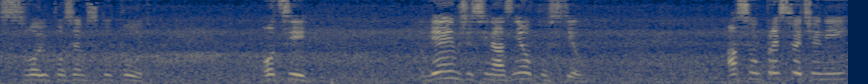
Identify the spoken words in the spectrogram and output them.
svoju pozemskú púť. Oci, viem, že si nás neopustil a som presvedčený,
